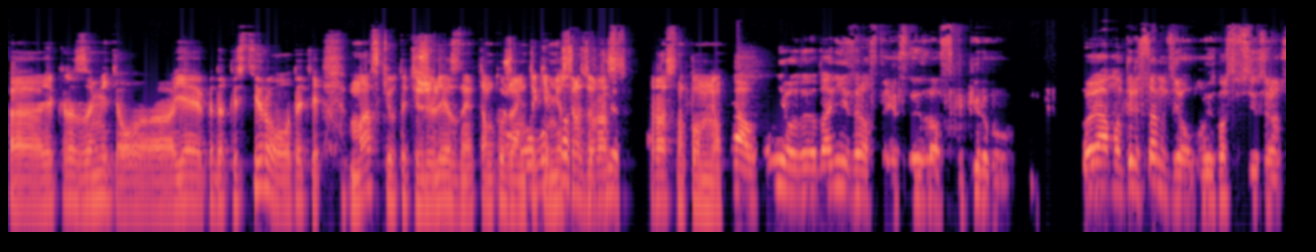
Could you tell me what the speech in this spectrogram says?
а, я как раз заметил, а, я ее когда тестировал, вот эти маски, вот эти железные, там тоже а, они вот такие, мне сразу раз, раз напомнил. Да, вот они, вот, вот они из раз, из раз скопировал. Я модель сам делал, но по сути из раз.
